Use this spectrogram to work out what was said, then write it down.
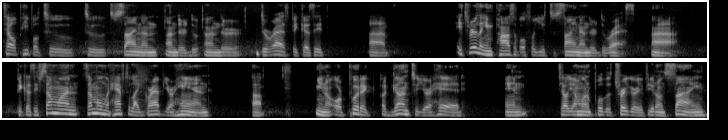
tell people to to, to sign on, under under duress because it uh, it's really impossible for you to sign under duress. Uh, because if someone someone would have to like grab your hand, uh, you know, or put a, a gun to your head and tell you I'm going to pull the trigger if you don't sign.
